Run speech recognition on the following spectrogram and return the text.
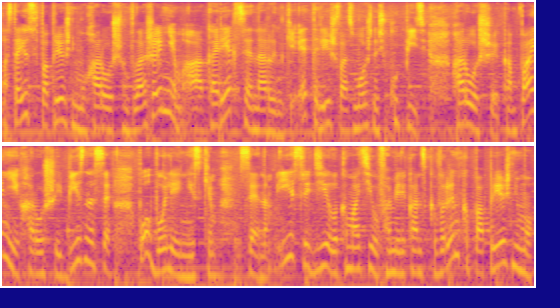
остаются по-прежнему хорошим вложением, а коррекция на рынке – это лишь возможность купить хорошие компании, хорошие бизнесы по более низким ценам. И среди локомотивов американского рынка по-прежнему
